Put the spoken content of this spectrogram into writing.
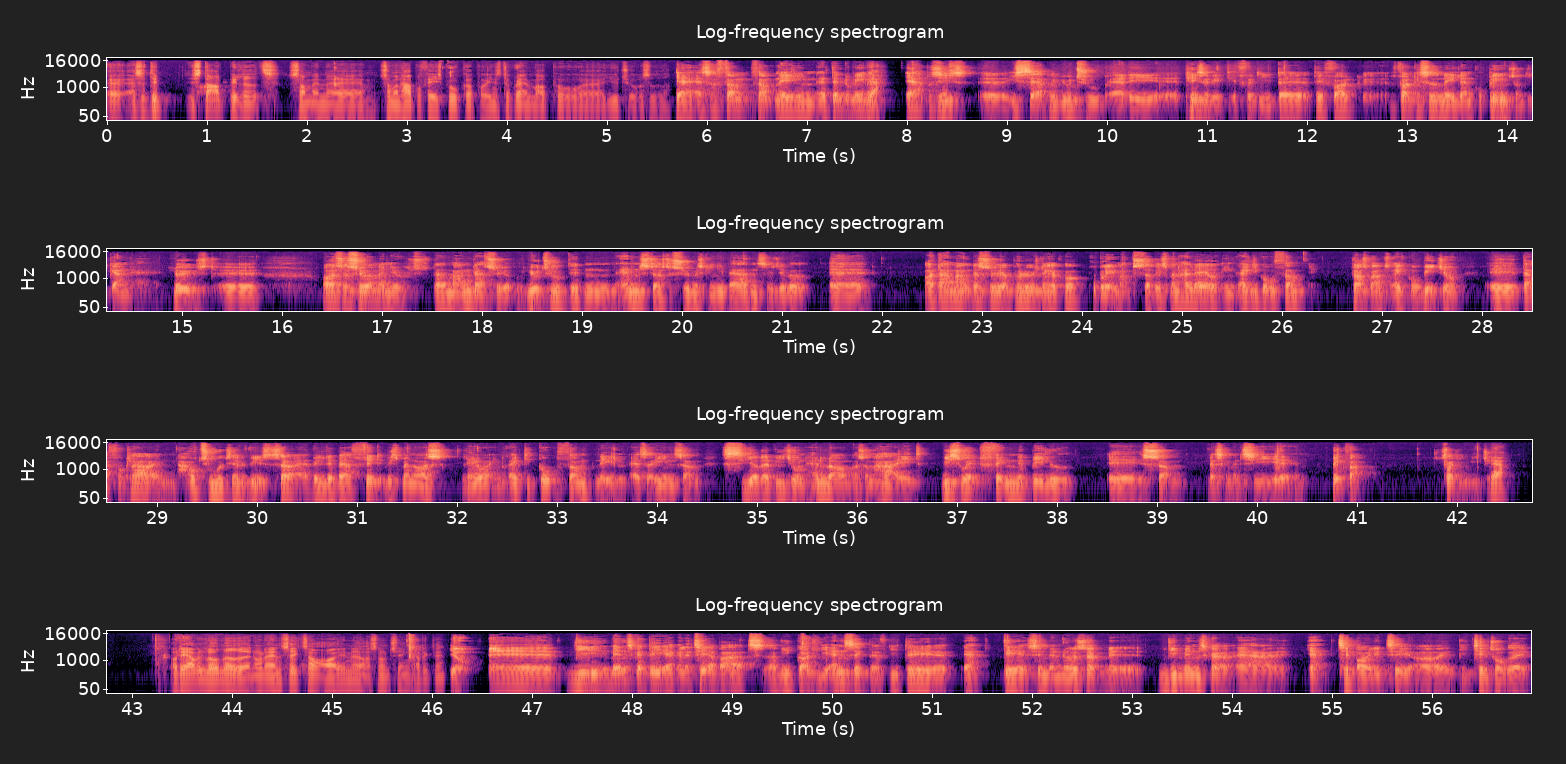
øh, altså det startbilledet, som man, øh, som man har på Facebook og på Instagram og på øh, YouTube osv.? Ja, altså thumb, thumbnailen, er den du mener? Ja, ja præcis. Yes. Øh, især på YouTube er det øh, pissevigtigt, fordi det, det er folk, øh, folk kan sidde med et eller andet problem, som de gerne vil have løst, øh, og så søger man jo, der er mange, der søger på YouTube, det er den anden største søgemaskine i verden, så jeg ved. Øh, og der er mange, der søger på løsninger på problemer. Så hvis man har lavet en rigtig god thumbnail, først og fremmest en rigtig god video, øh, der forklarer en how-to eksempelvis, så vil det være fedt, hvis man også laver en rigtig god thumbnail, altså en, som siger, hvad videoen handler om, og som har et visuelt fængende billede, øh, som, hvad skal man sige, øh, for din video. Ja. Og det er vel noget med øh, nogle ansigter og øjne og sådan nogle ting, er det ikke det? Jo, øh, vi mennesker, det er relaterbart, og vi kan godt lide ansigter, fordi det, øh, ja, det er simpelthen noget, som øh, vi mennesker er øh, ja, tilbøjelige til at øh, blive tiltrukket af.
